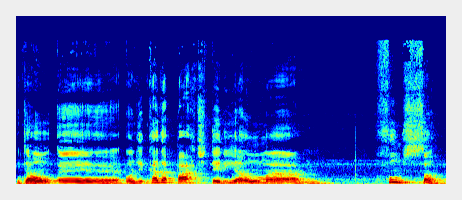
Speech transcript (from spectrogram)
Então, é, onde cada parte teria uma função.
